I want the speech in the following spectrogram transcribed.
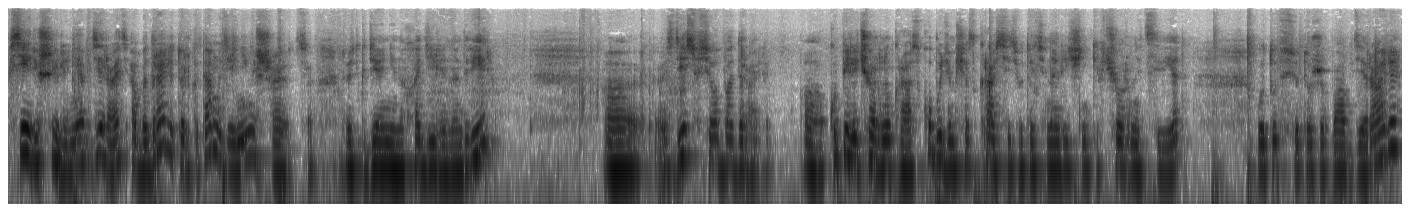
Все решили не обдирать, ободрали только там, где они мешаются. То есть, где они находили на дверь, а, здесь все ободрали. А, купили черную краску, будем сейчас красить вот эти наличники в черный цвет. Вот тут все тоже пообдирали.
